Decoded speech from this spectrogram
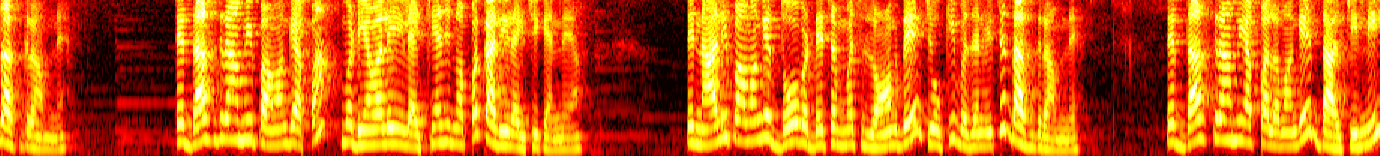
10 ਗ੍ਰਾਮ ਨੇ। ਤੇ 10 ਗ੍ਰਾਮ ਹੀ ਪਾਵਾਂਗੇ ਆਪਾਂ ਵੱਡੀਆਂ ਵਾਲੀ ਇਲਾਇਚੀਆਂ, ਜਿਹਨੂੰ ਆਪਾਂ ਕਾਲੀ ਇਲਾਇਚੀ ਕਹਿੰਦੇ ਆ ਤੇ ਨਾਲ ਹੀ ਪਾਵਾਂਗੇ ਦੋ ਵੱਡੇ ਚਮਚ ਲੌਂਗ ਦੇ, ਜੋ ਕਿ ਵਜਨ ਵਿੱਚ 10 ਗ੍ਰਾਮ ਨੇ। ਤੇ 10 ਗ੍ਰਾਮ ਹੀ ਆਪਾਂ ਲਵਾਂਗੇ ਦਾਲਚੀਨੀ।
